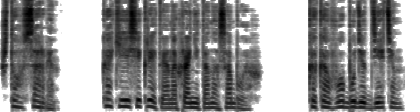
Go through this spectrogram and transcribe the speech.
Что, Сарвин? Какие секреты она хранит о нас обоих? Каково будет детям,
